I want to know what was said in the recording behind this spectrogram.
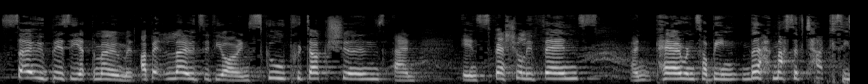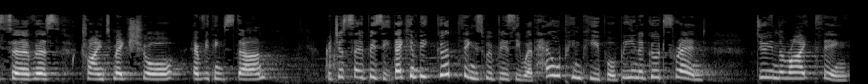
So busy at the moment. I bet loads of you are in school productions and in special events, and parents are being massive taxi service trying to make sure everything's done. We're just so busy. They can be good things we're busy with, helping people, being a good friend, doing the right thing.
